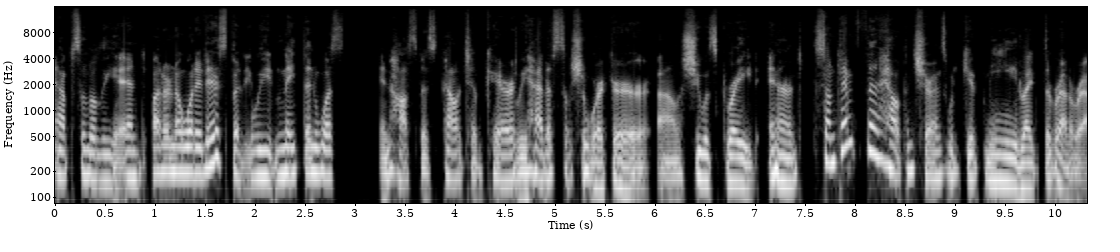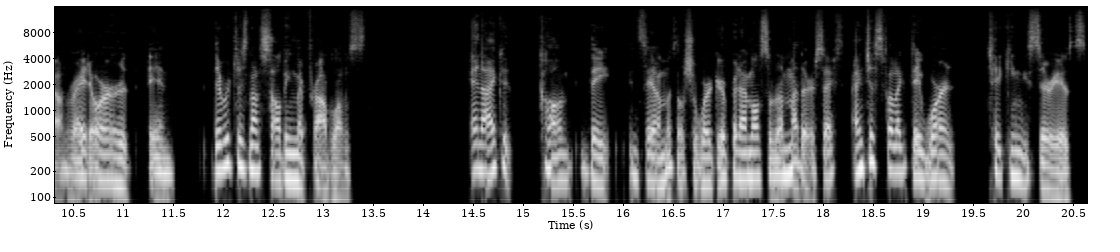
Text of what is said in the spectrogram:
Absolutely. And I don't know what it is, but we, Nathan was in hospice palliative care. We had a social worker. Uh, she was great. And sometimes the health insurance would give me like the runaround, right? Or, and they were just not solving my problems. And I could call they and say I'm a social worker, but I'm also a mother. So I, I just felt like they weren't taking me serious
